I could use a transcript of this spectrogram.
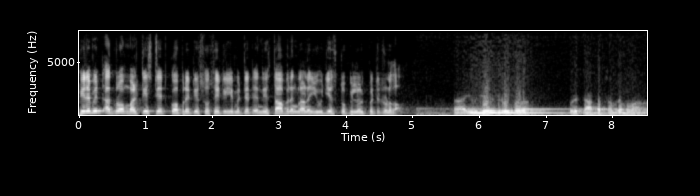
pyramid agro multi state cooperative society limited എന്നീ സ്ഥാപനങ്ങളാണ് യു ഗ്രൂപ്പിൽ ഉൾപ്പെട്ടിട്ടുള്ളത്. യു ഗ്രൂപ്പ് ഒരു സ്റ്റാർട്ടപ്പ് സംരംഭമാണ്.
